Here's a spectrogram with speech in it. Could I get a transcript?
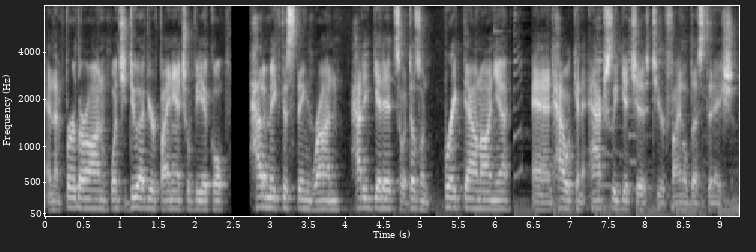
And then further on, once you do have your financial vehicle, how to make this thing run, how to get it so it doesn't break down on you, and how it can actually get you to your final destination.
